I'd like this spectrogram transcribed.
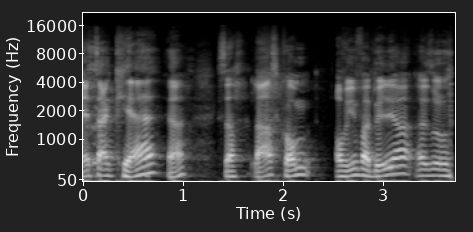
Netter Kerl, ja. Ich sag, Lars, komm, auf jeden Fall Billard. Also,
